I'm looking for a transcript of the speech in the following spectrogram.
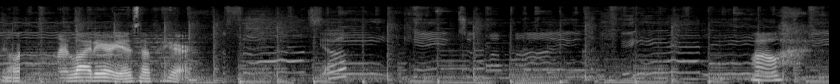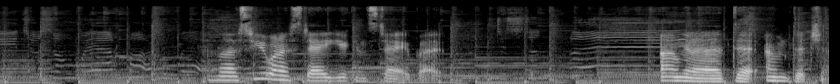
You know, my light area is up here. Yeah. Well, unless you want to stay, you can stay, but I'm gonna di- I'm ditching.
